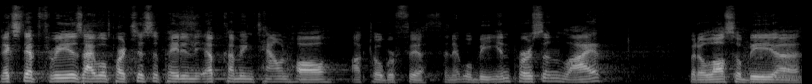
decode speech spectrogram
Next step three is I will participate in the upcoming town hall October 5th, and it will be in person, live, but it will also be uh,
